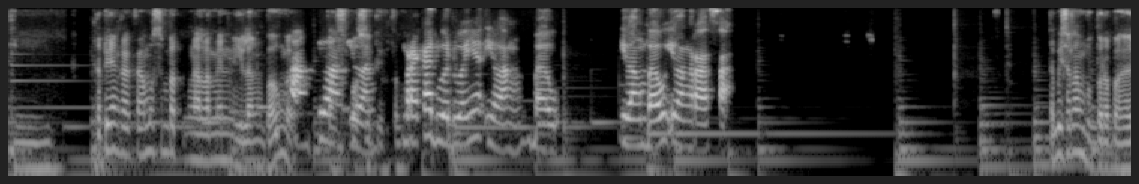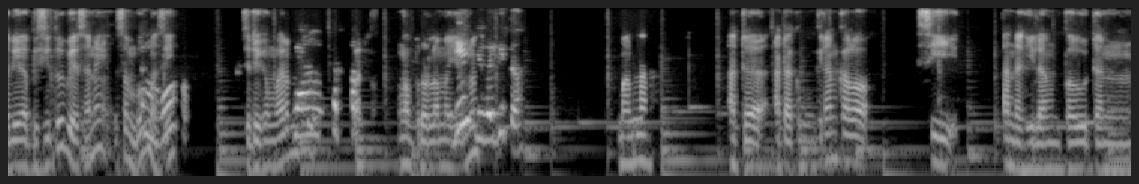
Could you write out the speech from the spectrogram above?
hmm. tapi yang kakakmu sempat ngalamin hilang bau nggak? Hilang hilang. mereka dua-duanya hilang bau. Hilang bau hilang rasa. Tapi selang beberapa hari habis itu biasanya sembuh, sembuh. masih jadi kemarin yang ngobrol sama Yuna juga gitu. Malah ada ada kemungkinan kalau si tanda hilang bau dan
